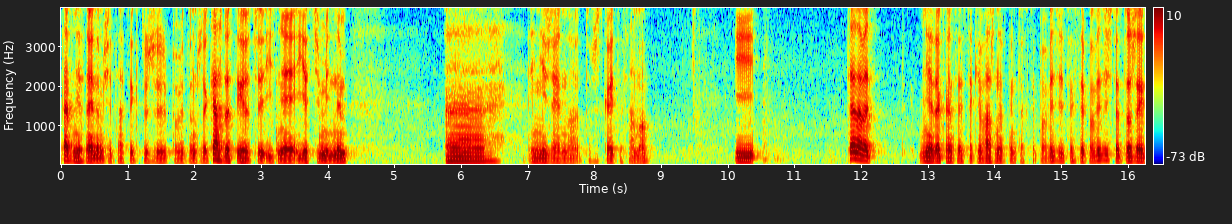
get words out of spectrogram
Pewnie znajdą się tacy, którzy powiedzą, że każda z tych rzeczy istnieje i jest czym innym. Eee, I niżej, no to wszystko i to samo. I to nawet nie do końca jest takie ważne w tym, co chcę powiedzieć. Co chcę powiedzieć, to to, że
